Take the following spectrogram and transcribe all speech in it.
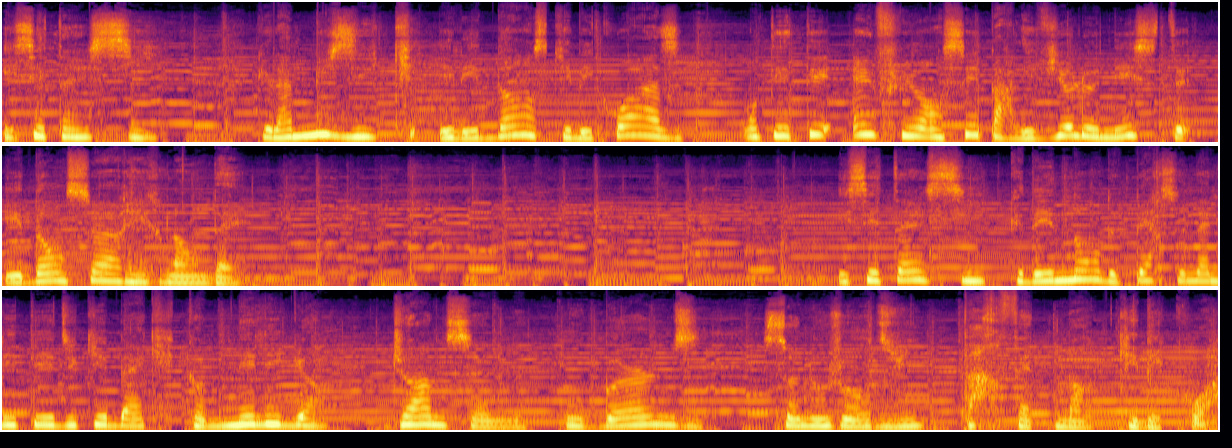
Et c'est ainsi que la musique et les danses québécoises ont été influencées par les violonistes et danseurs irlandais. Et c'est ainsi que des noms de personnalités du Québec comme Nelligan, Johnson ou Burns sont aujourd'hui parfaitement québécois.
